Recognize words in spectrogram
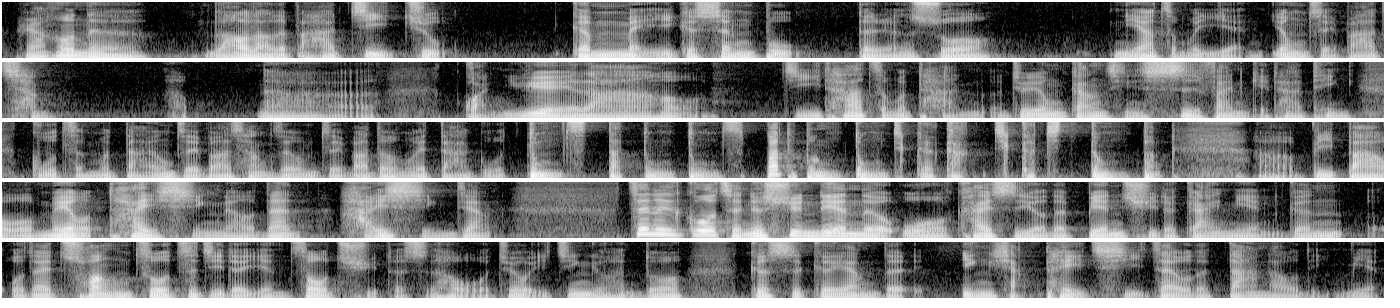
然后呢，牢牢的把它记住，跟每一个声部的人说，你要怎么演，用嘴巴唱。好，那管乐啦，吼，吉他怎么弹，就用钢琴示范给他听。鼓怎么打，用嘴巴唱。所以我们嘴巴都很会打鼓，咚子哒咚咚子，吧哒嘣咚，这个嘎这个咚棒。啊，B 八我没有太行了，但还行这样。在那个过程就训练了我开始有的编曲的概念，跟我在创作自己的演奏曲的时候，我就已经有很多各式各样的音响配器在我的大脑里面。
